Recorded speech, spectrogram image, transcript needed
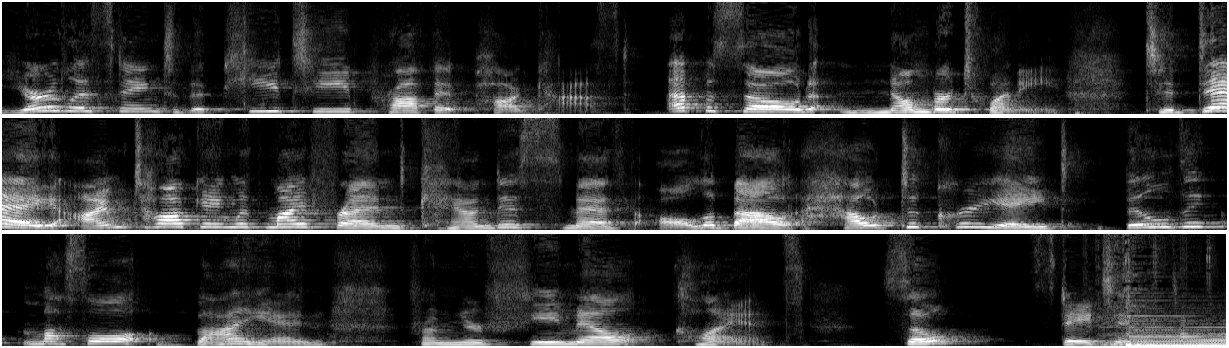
You're listening to the PT Profit Podcast, episode number 20. Today, I'm talking with my friend Candace Smith all about how to create building muscle buy in from your female clients. So stay tuned.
